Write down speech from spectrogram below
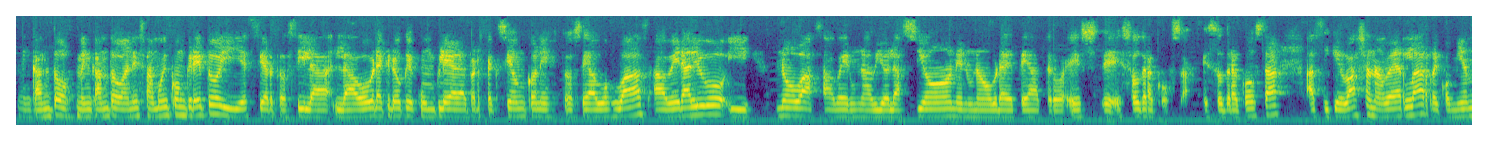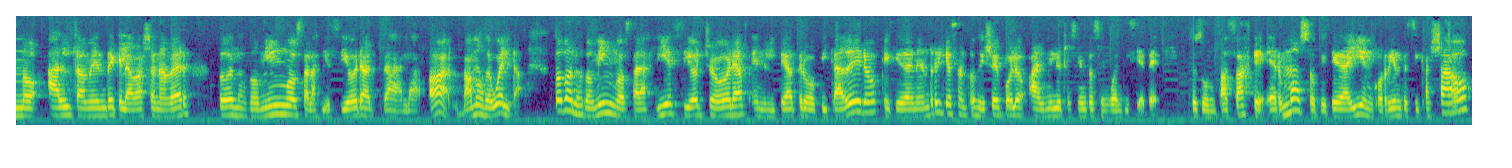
me encantó, me encantó, Vanessa, muy concreto y es cierto, sí, la, la obra creo que cumple a la perfección con esto, o sea, vos vas a ver algo y no vas a ver una violación en una obra de teatro, es, es otra cosa, es otra cosa, así que vayan a verla, recomiendo altamente que la vayan a ver todos los domingos a las 18 horas, ah, vamos de vuelta, todos los domingos a las 18 horas en el Teatro Picadero, que queda en Enrique Santos Discépolo al 1857. es un pasaje hermoso que queda ahí en Corrientes y Callao,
